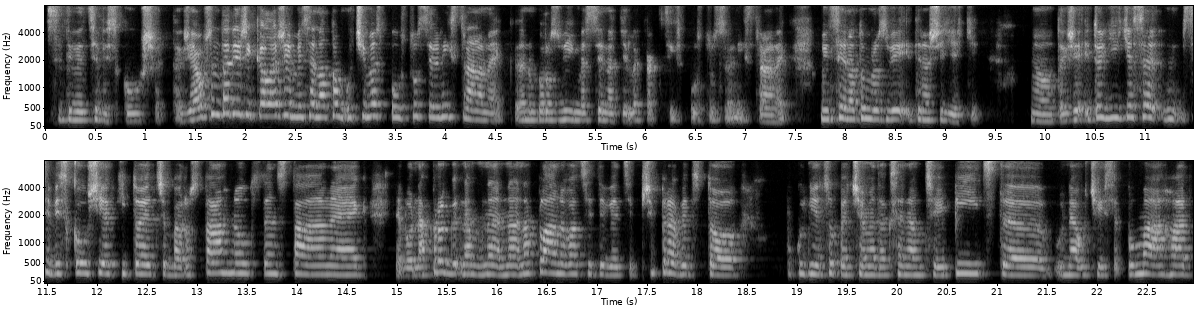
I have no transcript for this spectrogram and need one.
si ty věci vyzkoušet. Takže já už jsem tady říkala, že my se na tom učíme spoustu silných stránek, eh, nebo rozvíjíme si na těchto akcích spoustu silných stránek. My si na tom rozvíjí i ty naše děti. No, takže i to dítě se, si vyzkouší, jaký to je třeba roztáhnout ten stánek, nebo naprog- na, na, na, naplánovat si ty věci, připravit to, pokud něco pečeme, tak se naučí pít, eh, naučí se pomáhat,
